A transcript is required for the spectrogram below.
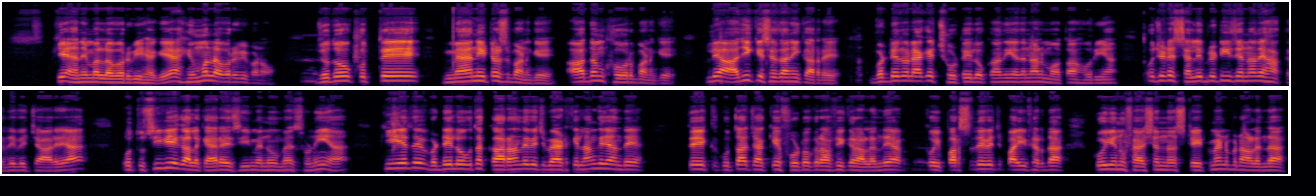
ਕਿ ਐਨੀਮਲ ਲਵਰ ਵੀ ਹੈਗੇ ਆ ਹਿਊਮਨ ਲਵਰ ਵੀ ਬਣੋ। ਜਦੋਂ ਕੁੱਤੇ ਮੈਨ ਈਟਰਸ ਬਣ ਗਏ ਆਦਮਖੋਰ ਬਣ ਗਏ ਲਿਹਾਜ਼ ਹੀ ਕਿਸੇ ਦਾ ਨਹੀਂ ਕਰ ਰਹੇ। ਵੱਡੇ ਤੋਂ ਲੈ ਕੇ ਛੋਟੇ ਲੋਕਾਂ ਦੀਆਂ ਇਹਦੇ ਨਾਲ ਮੌਤਾਂ ਹੋ ਰਹੀਆਂ। ਉਹ ਜਿਹੜੇ ਸੈਲੀਬ੍ਰਿਟੀਜ਼ ਇਹਨਾਂ ਦੇ ਹੱਕ ਦੇ ਵਿੱਚ ਆ ਰਹੇ ਆ, ਉਹ ਤੁਸੀਂ ਵੀ ਇਹ ਗੱਲ ਕਹਿ ਰਹੇ ਸੀ, ਮੈਨੂੰ, ਮੈਂ ਸੁਣੀ ਆ ਕਿ ਇਹ ਤੇ ਵੱਡੇ ਲੋਕ ਤਾਂ ਕਾਰਾਂ ਦੇ ਵਿੱਚ ਬੈਠ ਕੇ ਲੰਘ ਜਾਂਦੇ ਆ ਤੇ ਇੱਕ ਕੁੱਤਾ ਚੱਕ ਕੇ ਫੋਟੋਗ੍ਰਾਫੀ ਕਰਾ ਲੈਂਦੇ ਆ, ਕੋਈ ਪਰਸ ਦੇ ਵਿੱਚ ਪਾਈ ਫਿਰਦਾ, ਕੋਈ ਇਹਨੂੰ ਫੈਸ਼ਨ ਸਟੇਟਮੈਂਟ ਬਣਾ ਲੈਂਦਾ,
